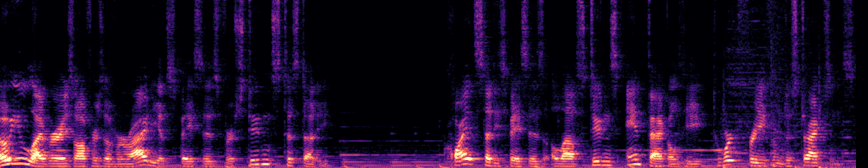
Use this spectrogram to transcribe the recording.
OU Libraries offers a variety of spaces for students to study. Quiet study spaces allow students and faculty to work free from distractions.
